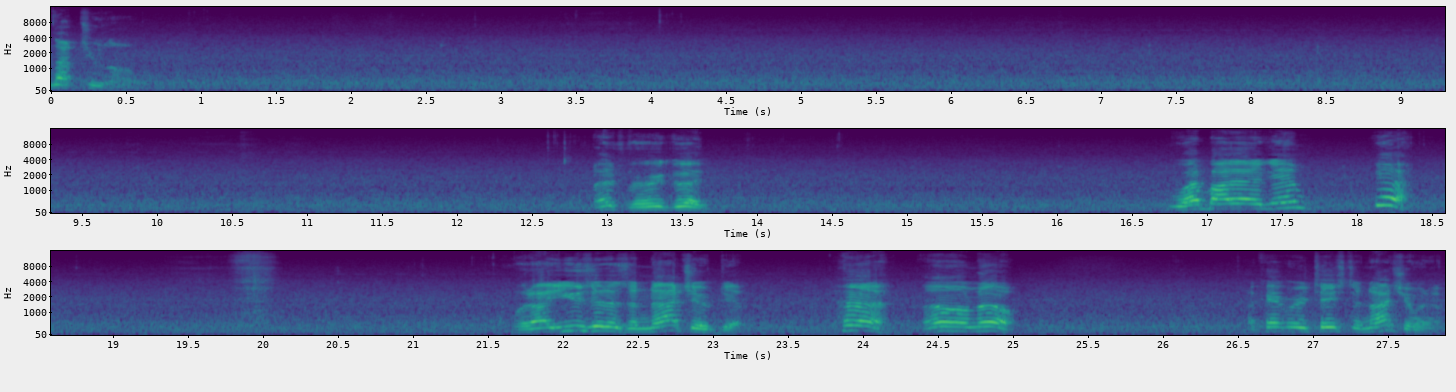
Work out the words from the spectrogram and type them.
not too long. That's very good. Would I buy that again? Yeah. Would I use it as a nacho dip? Huh, I don't know. I can't really taste the nacho in it.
